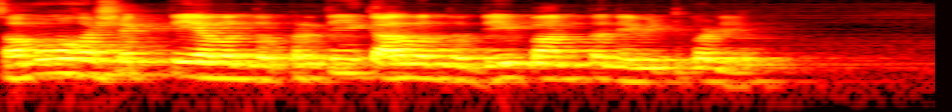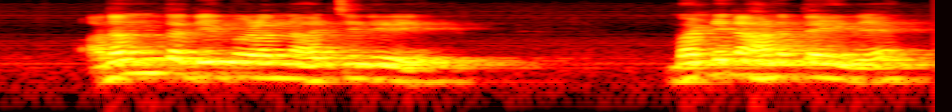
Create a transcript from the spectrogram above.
ಸಮೂಹ ಶಕ್ತಿಯ ಒಂದು ಪ್ರತೀಕ ಒಂದು ದೀಪ ಅಂತ ನೀವು ಇಟ್ಕೊಳ್ಳಿ. ಅನಂತ ದೀಪಗಳನ್ನು ಹಚ್ಚಿದ್ದೀರಿ. ಮಣ್ಣಿನ ಹಣತೆ ಇದೆ.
